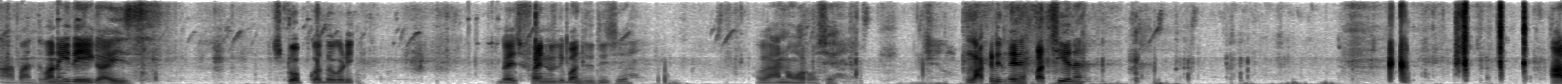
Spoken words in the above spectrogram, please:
આ બાંધવા નહીં દે ગાઈઝ. સ્ટોપ કર દો ઘડી ગાઈઝ ફાઇનલી બાંધી દીધી છે. હવે આનો વારો છે. લાકડી લઈને પાછી એને. હા,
